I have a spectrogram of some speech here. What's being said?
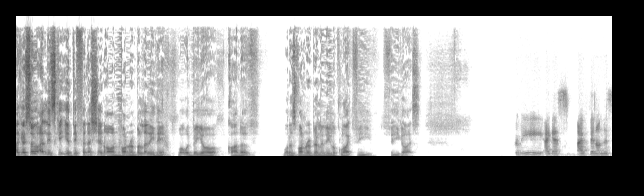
Okay, so uh, let's get your definition on vulnerability. Then, what would be your kind of what does vulnerability look like for you for you guys? For me, I guess I've been on this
